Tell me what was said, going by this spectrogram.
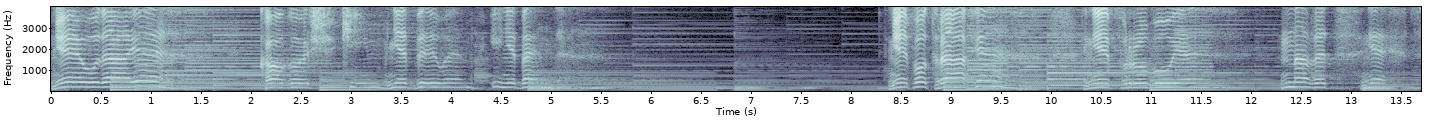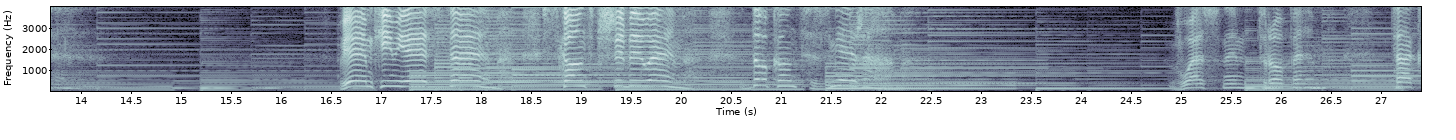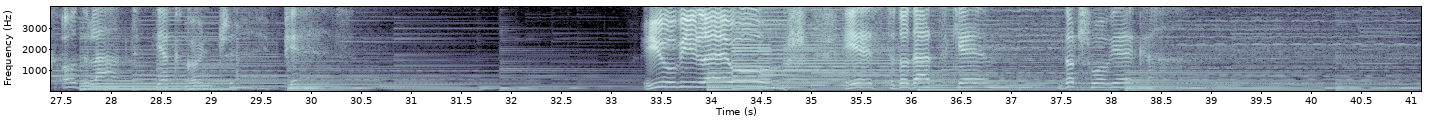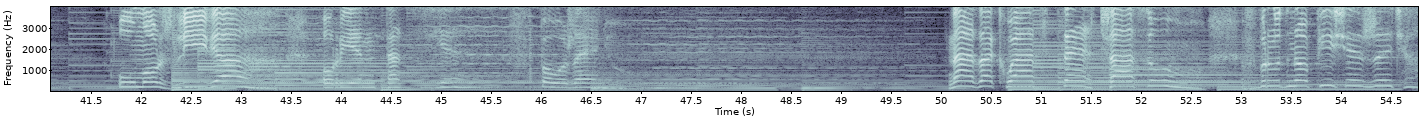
Nie udaję kogoś, kim nie byłem i nie będę. Nie potrafię, nie próbuję, nawet nie chcę. Wiem, kim jestem, skąd przybyłem, dokąd zmierzam. Własnym tropem, tak od lat, jak gończy pies. Jubileusz jest dodatkiem do człowieka. Umożliwia orientację w położeniu. Na zakładce czasu w brudnopisie życia.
